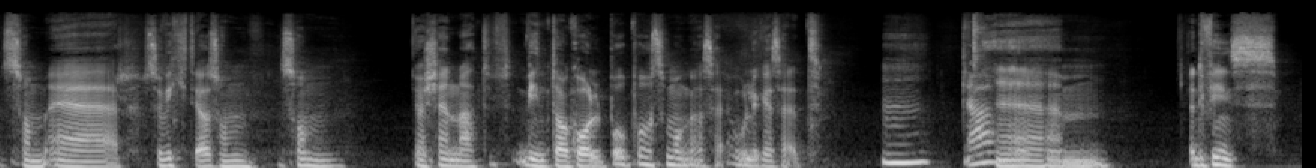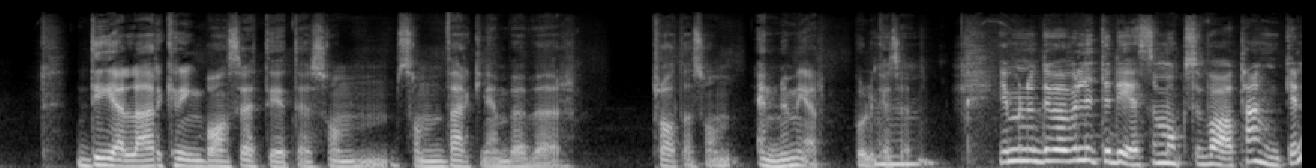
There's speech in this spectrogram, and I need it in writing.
som är så viktiga som, som jag känner att vi inte har koll på på så många olika sätt. Ja. Ehm, det finns delar kring barns rättigheter som, som verkligen behöver pratas om ännu mer på olika sätt. Ja, men det var väl lite det som också var tanken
